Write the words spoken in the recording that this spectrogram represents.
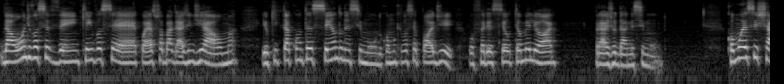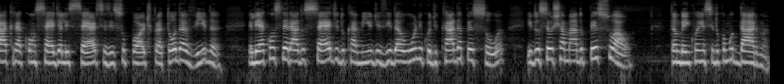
da onde você vem, quem você é, qual é a sua bagagem de alma e o que está acontecendo nesse mundo, como que você pode oferecer o teu melhor para ajudar nesse mundo. Como esse chakra concede alicerces e suporte para toda a vida, ele é considerado sede do caminho de vida único de cada pessoa e do seu chamado pessoal, também conhecido como Dharma.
